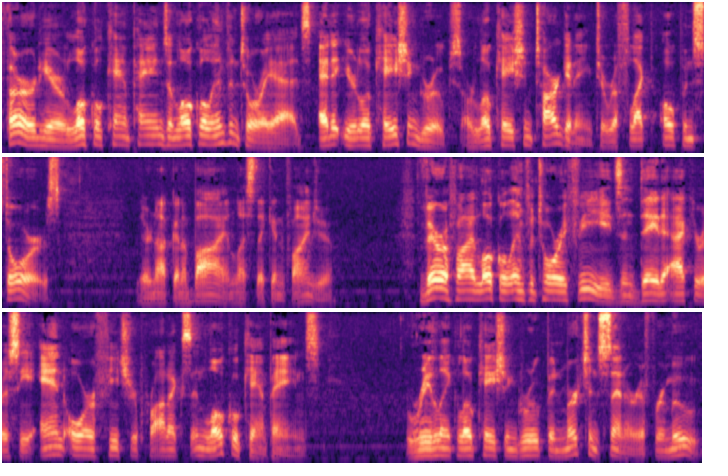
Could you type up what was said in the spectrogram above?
Third, here, local campaigns and local inventory ads. Edit your location groups or location targeting to reflect open stores. They're not going to buy unless they can find you. Verify local inventory feeds and data accuracy and or feature products in local campaigns. Relink location group and merchant center if removed.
